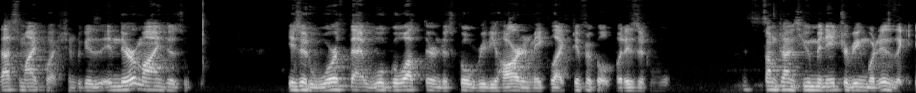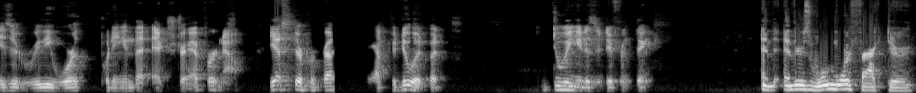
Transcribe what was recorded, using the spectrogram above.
That's my question because in their minds is is it worth that? We'll go out there and just go really hard and make life difficult, but is it sometimes human nature being what it is? Like, is it really worth putting in that extra effort now? Yes, they're professionals; they have to do it, but doing it is a different thing. And and there's one more factor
